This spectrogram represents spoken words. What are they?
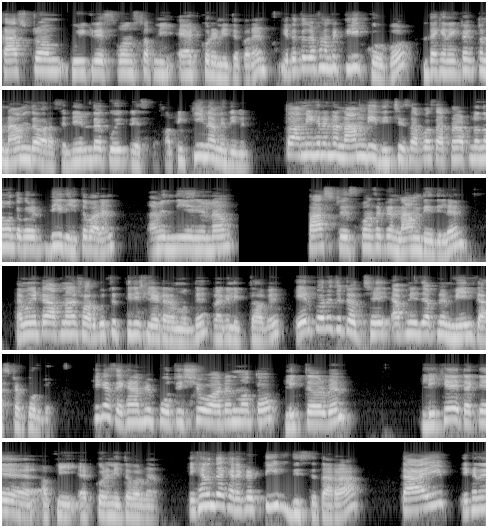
কাস্টম কুইক রেসপন্স আপনি অ্যাড করে নিতে পারেন। এটাতে যখন আপনি ক্লিক করব, দেখেন, একটা একটা নাম দেওয়ার আছে নেম দ্য কুইক রেসপন্স আপনি কি নামে দিবেন? তো আমি এখানে একটা নাম দিয়ে দিচ্ছি। সাপোজ আপনারা আপনাদের মতো করে দিয়ে দিতে পারেন। আমি নিয়ে নিলাম। ফার্স্ট রেসপন্স একটা নাম দিয়ে দিলেন। এবং এটা আপনার সর্বোচ্চ তিরিশ লেটারের মধ্যে আপনাকে লিখতে হবে। এরপরে যেটা হচ্ছে, আপনি যে আপনার মেইন কাজটা করবেন। ঠিক আছে? এখানে আপনি পঁচিশশো ওয়ার্ডের মতো লিখতে পারবেন। লিখে এটাকে আপনি অ্যাড করে নিতে পারবেন। এখানে দেখেন, একটা টিপস দিচ্ছে তারা। টাইপ এখানে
